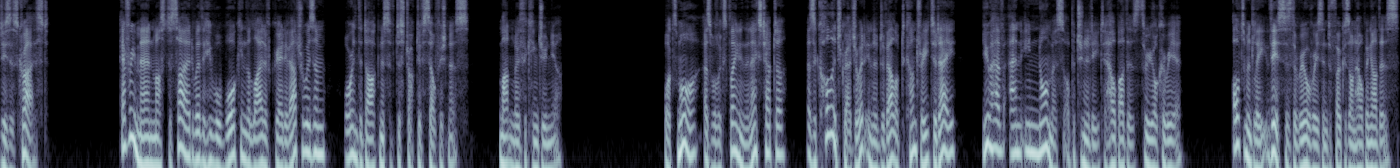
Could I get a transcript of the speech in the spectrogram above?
Jesus Christ. Every man must decide whether he will walk in the light of creative altruism or in the darkness of destructive selfishness. Martin Luther King Jr. What's more, as we'll explain in the next chapter, as a college graduate in a developed country today, you have an enormous opportunity to help others through your career. Ultimately, this is the real reason to focus on helping others.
